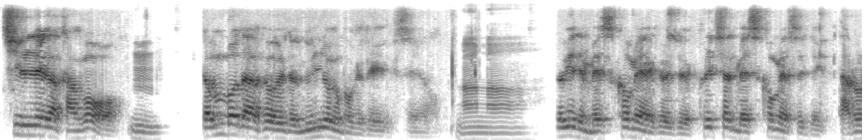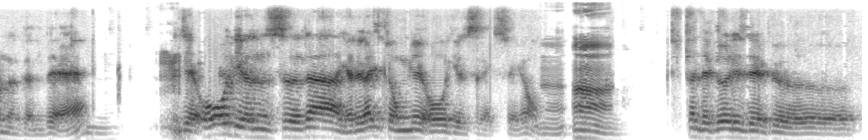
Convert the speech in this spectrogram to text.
신뢰가 가고 음, 전부 다그 눈여겨보게 되어 있어요. 아, 그게 이제 매스컴에 그 이제 크리스천 매스컴에서 이제 다루는 건데 음, 이제 오디언스가 여러 가지 종류의 오디언스가 있어요. 어, 어, 근데 그걸 이제 그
